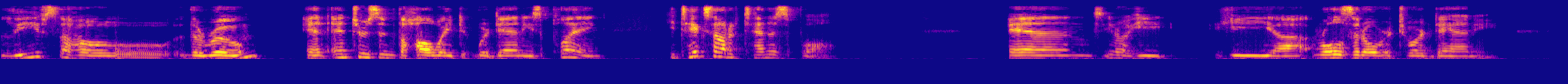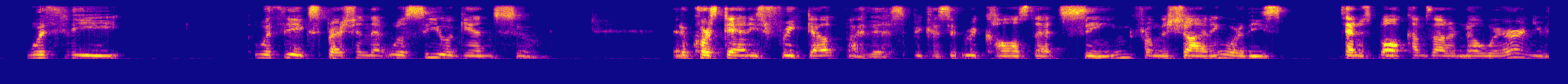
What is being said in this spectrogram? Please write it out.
leaves the, ho- the room and enters into the hallway where Danny's playing, he takes out a tennis ball and you know he he uh, rolls it over toward Danny with the with the expression that we'll see you again soon. And of course, Danny's freaked out by this because it recalls that scene from The Shining where these tennis ball comes out of nowhere and you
